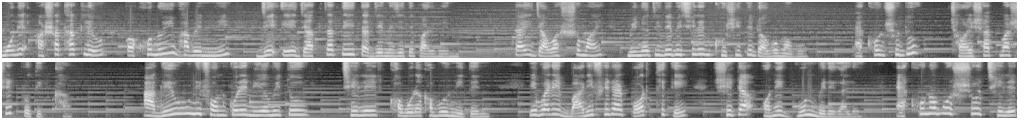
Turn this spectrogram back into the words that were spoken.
মনে আশা থাকলেও কখনোই ভাবেননি যে এ যাত্রাতেই তা জেনে যেতে পারবেন। তাই যাওয়ার সময় মিনতি দেবী ছিলেন খুশিতে ডগমগ। এখন শুধু ছয় সাত মাসের প্রতীক্ষা। আগেও উনি ফোন করে নিয়মিত ছেলের খবরাখবর নিতেন। এবারে বাড়ি ফেরার পর থেকে সেটা অনেক গুণ বেড়ে গেল। এখন অবশ্য ছেলের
